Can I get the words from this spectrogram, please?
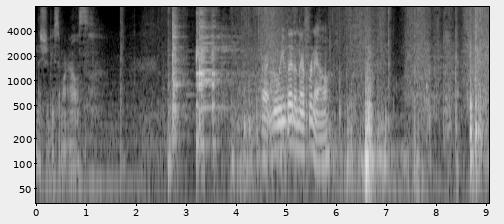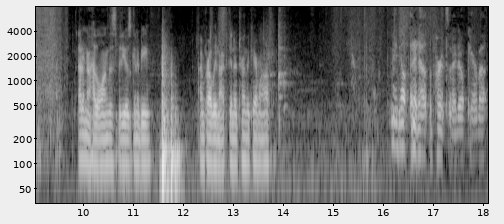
This should be somewhere else. Alright, we'll leave that in there for now. I don't know how long this video is going to be. I'm probably not going to turn the camera off. Maybe I'll edit out the parts that I don't care about.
